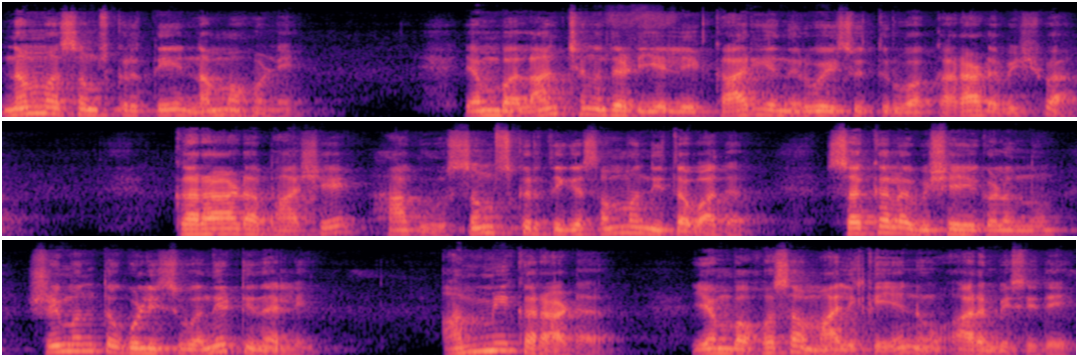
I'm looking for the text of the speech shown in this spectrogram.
ನಮ್ಮ ಸಂಸ್ಕೃತಿ ನಮ್ಮ ಹೊಣೆ ಎಂಬ ಲಾಂಛನದಡಿಯಲ್ಲಿ ಕಾರ್ಯನಿರ್ವಹಿಸುತ್ತಿರುವ ಕರಾಡ ವಿಶ್ವ, ಕರಾಡ ಭಾಷೆ ಹಾಗೂ ಸಂಸ್ಕೃತಿಗೆ ಸಂಬಂಧಿತವಾದ ಸಕಲ ವಿಷಯಗಳನ್ನು ಶ್ರೀಮಂತಗೊಳಿಸುವ ನಿಟ್ಟಿನಲ್ಲಿ, ಅಮ್ಮಿ ಕರಾಡ ಎಂಬ ಹೊಸ ಮಾಲಿಕೆಯನ್ನು ಆರಂಭಿಸಿದೆ.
